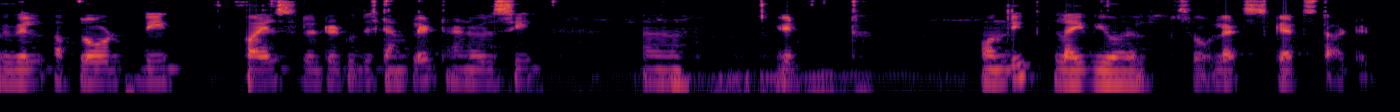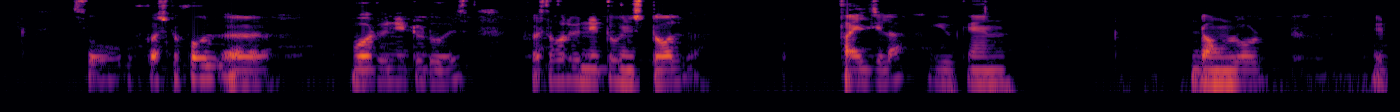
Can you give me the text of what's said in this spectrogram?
we will upload the files related to this template and we will see uh, it on the live url so let's get started. So first of all uh, what we need to do is first of all we need to install FileZilla you can download it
